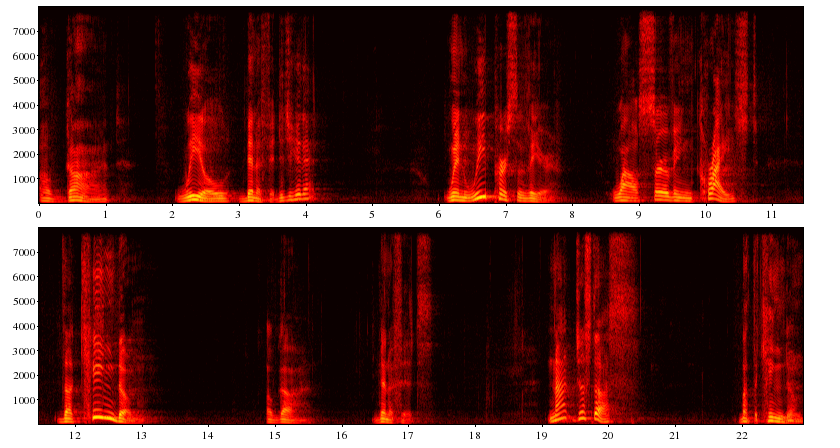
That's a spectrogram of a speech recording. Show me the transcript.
of God will benefit. Did you hear that? When we persevere while serving Christ, the kingdom of God benefits. Not just us, but the kingdom.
